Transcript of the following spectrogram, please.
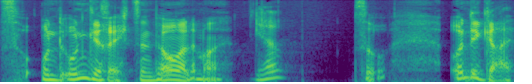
So, und ungerecht sind wir auch alle mal. Ja. So. Und egal.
